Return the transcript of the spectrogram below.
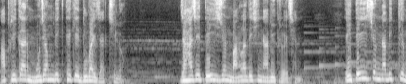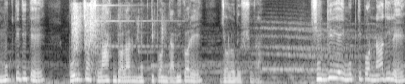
আফ্রিকার মোজাম্বিক থেকে দুবাই যাচ্ছিল। জাহাজে তেইশ জন বাংলাদেশি নাবিক রয়েছেন। এই তেইশ জন নাবিককে মুক্তি দিতে পঞ্চাশ লাখ ডলার মুক্তিপণ দাবি করে জলদস্যুরা। শিগগিরই এই মুক্তিপণ না দিলে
